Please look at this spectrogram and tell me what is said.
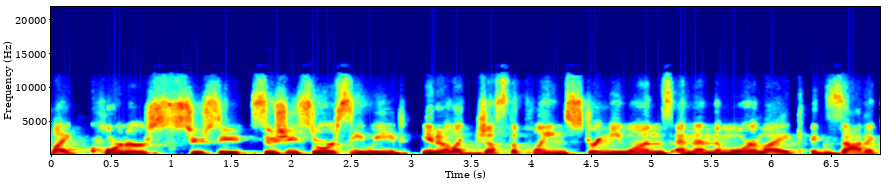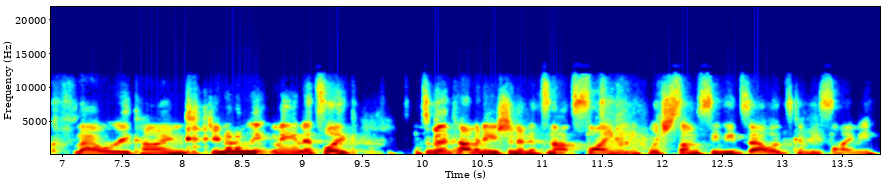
like corner sushi sushi store seaweed, you know, like just the plain stringy ones, and then the more like exotic flowery kind. Do you know what I mean? It's like it's a good combination and it's not slimy, which some seaweed salads can be slimy.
